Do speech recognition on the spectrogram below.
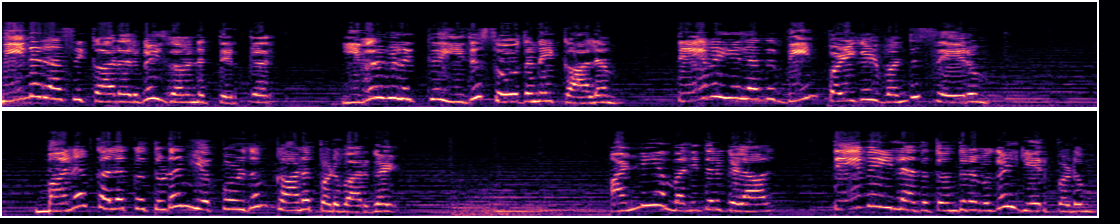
மீனராசிக்காரர்கள் கவனத்திற்கு. இவர்களுக்கு இது சோதனை காலம். தேவையில்லாத வீண் பழிகள் வந்து சேரும். மன கலக்கத்துடன் எப்பொழுதும் காணப்படுவார்கள். அந்நிய மனிதர்களால் தேவையில்லாத தொந்தரவுகள் ஏற்படும்.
